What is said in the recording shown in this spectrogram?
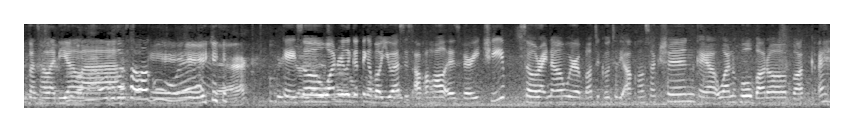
bukan salah dia lah. Bukan salah gue. Cek. Okay, so one really good thing about US is alcohol is very cheap. So right now we're about to go to the alcohol section. Kayak one whole bottle vodka. Eh,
